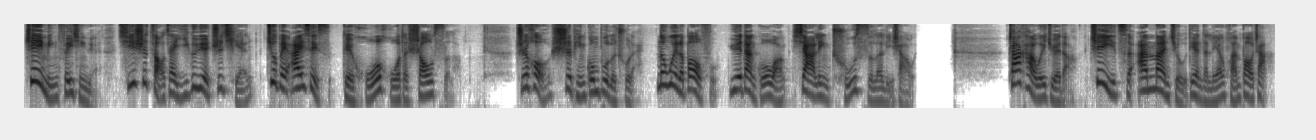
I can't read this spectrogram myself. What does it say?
这名飞行员其实早在一个月之前就被 ISIS 给活活的烧死了。之后视频公布了出来，那为了报复，约旦国王下令处死了李沙维。扎卡维觉得这一次安曼酒店的连环爆炸，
